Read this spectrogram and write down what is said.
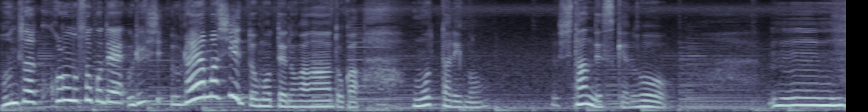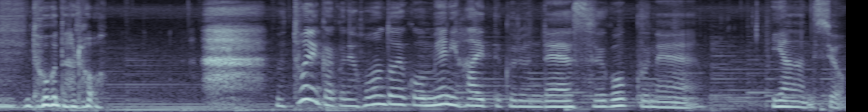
本当は心の底で嬉しい羨ましいと思ってるのかなとか思ったりもしたんですけどうーんどうだろう。とにかくね本当にこう目に入ってくるんですごくね嫌なんですよ。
